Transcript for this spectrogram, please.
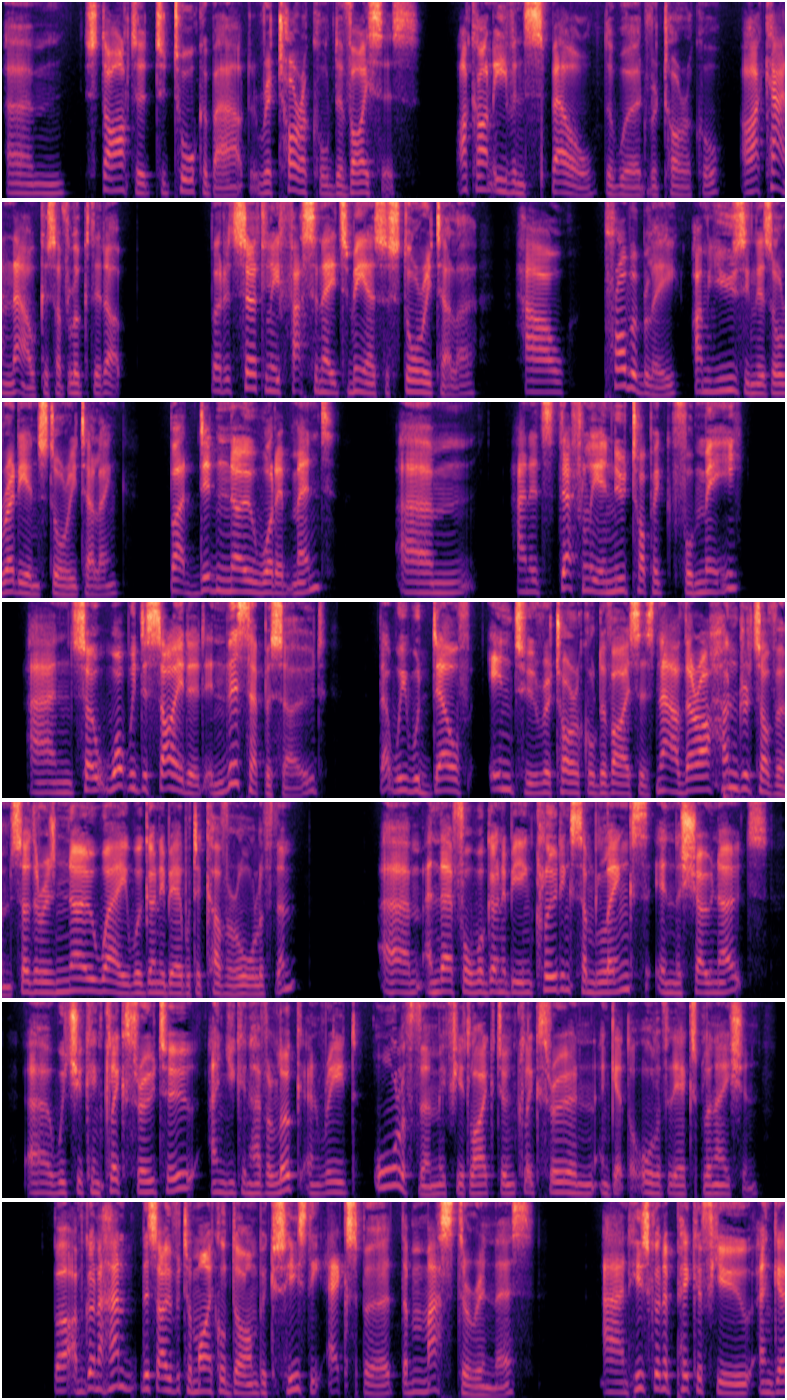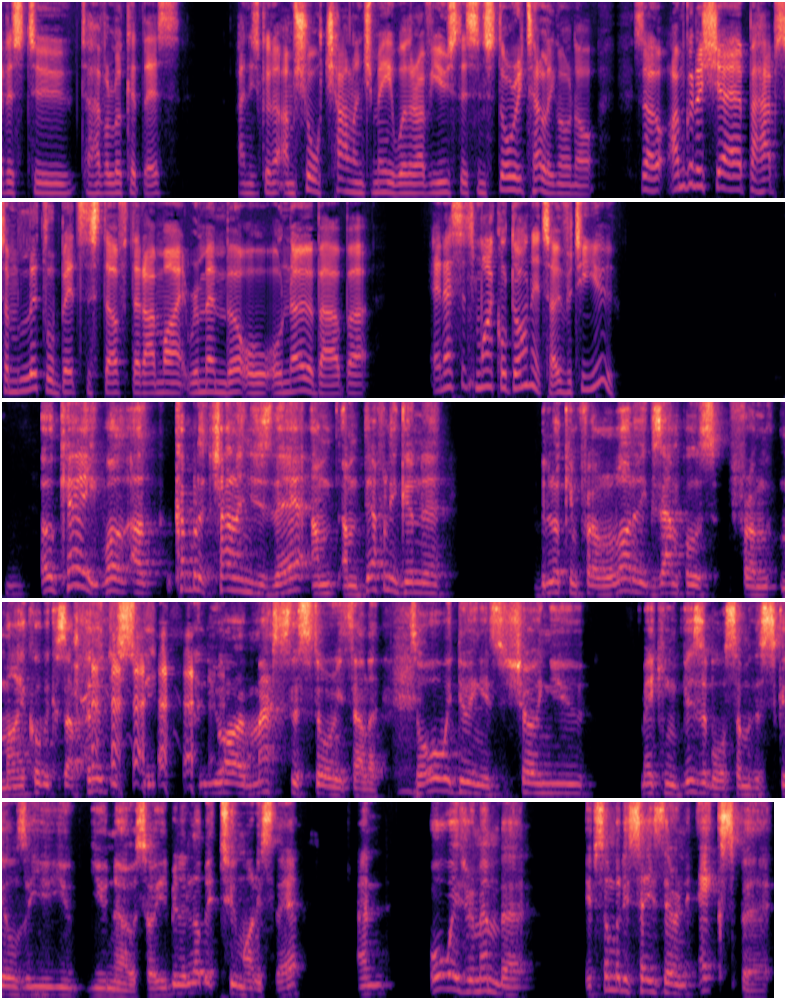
um, started to talk about rhetorical devices. I can't even spell the word rhetorical. I can now because I've looked it up. But it certainly fascinates me as a storyteller how probably I'm using this already in storytelling, but didn't know what it meant. Um, and it's definitely a new topic for me. And so what we decided in this episode that we would delve into rhetorical devices. Now, there are hundreds of them, so there is no way we're going to be able to cover all of them. Um, and therefore, we're going to be including some links in the show notes uh, which you can click through to and you can have a look and read all of them if you'd like to and click through and, and get the, all of the explanation. But I'm going to hand this over to Michael Don because he's the expert, the master in this. And he's going to pick a few and get us to, to have a look at this. And he's going to, I'm sure, challenge me whether I've used this in storytelling or not. So I'm going to share perhaps some little bits of stuff that I might remember or, or know about. But in essence, Michael Don, it's over to you. Okay, well, a couple of challenges there. I'm I'm definitely going to be looking for a lot of examples from Michael because I've heard you speak and you are a master storyteller. So all we're doing is showing you, making visible some of the skills that you you you know. So you've been a little bit too modest there. And always remember, if somebody says they're an expert,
